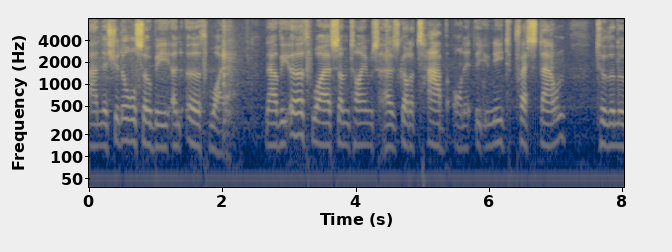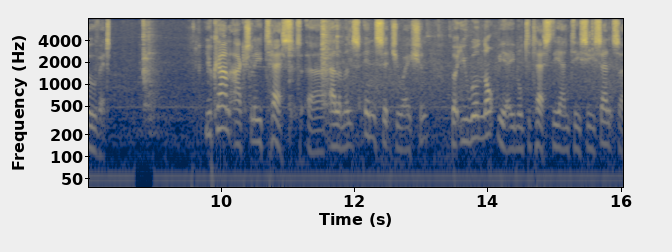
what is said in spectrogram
and there should also be an earth wire. Now the earth wire sometimes has got a tab on it that you need to press down to remove it. You can actually test uh, elements in situation but you will not be able to test the NTC sensor.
